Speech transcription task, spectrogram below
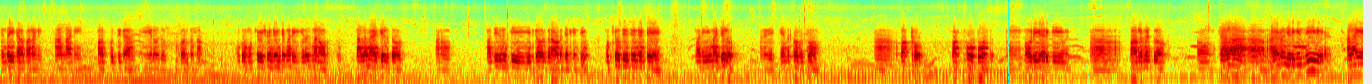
జిందగీ గడపాలని ఆ అల్లాని మనస్ఫూర్తిగా ఈ రోజు కోరుకుందాం. ఇంకో ముఖ్య విషయం ఏంటంటే మరి ఈరోజు మనం నల్ల మ్యాడ్యూలతో మనం మసీద్ నుంచి ఈద్గా వరకు రావడం జరిగింది. ముఖ్య ఉద్దేశం ఏంటంటే మరి ఈ మధ్యలో మరి కేంద్ర ప్రభుత్వం వక్ఫ్ వక్ఫ్ బోర్డు మోడీ గారికి పార్లమెంట్లో చాలా అడగడం జరిగింది. అలాగే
